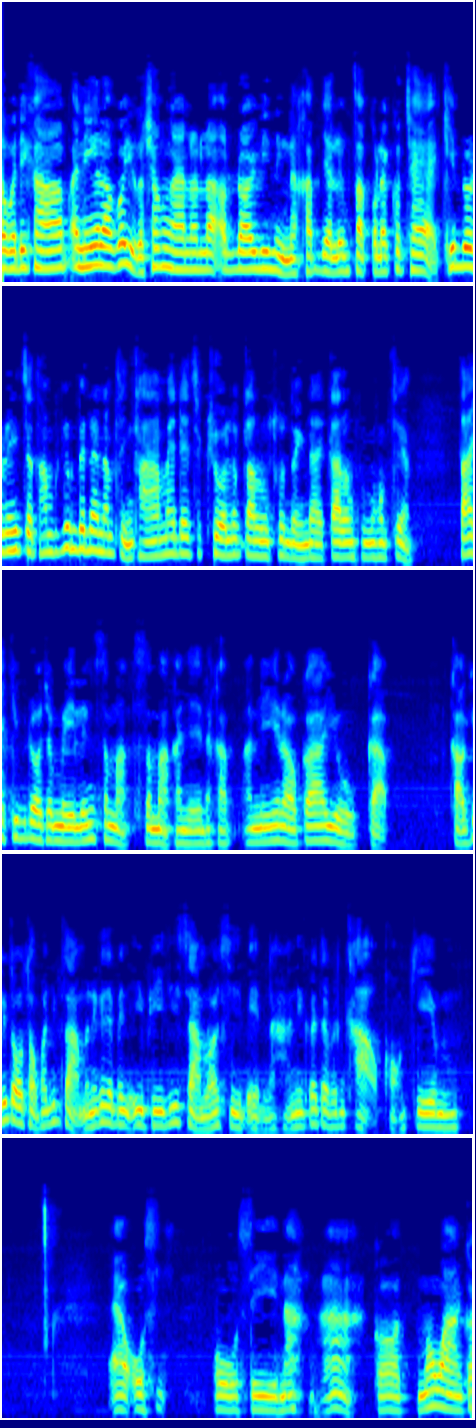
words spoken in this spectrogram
สวัสดีครับ อันนี้เราก็อยู่กับช่องงานละอดอยวีหนึ่งนะครับ อย่าลืมฝากกดไลค์กดแชร์ คลิปวิดีโอนี้จะทำขึ้นเพื่อแนะนำสินค้า ไม่ได้ชักชวนเรื่องการลงทุนแต่อย่างใดการลงทุนมีความเสี่ยง ใต้คลิปวิดีโอจะมีลิงก์สมัครสมัครกันเยอะนะครับ อันนี้เราก็อยู่กับข่าวคริปโต 2023 อันนี้ก็จะเป็น EP ที่ 341 นะอันนี้ก็จะเป็นข่าวของเกม LOC OC นะ อ่า ก็เมื่อวานก็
